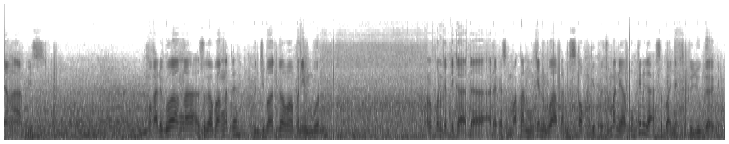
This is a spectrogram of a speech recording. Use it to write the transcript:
yang habis makanya gue nggak suka banget ya. Benci banget gue sama penimbun. Walaupun ketika ada ada kesempatan mungkin gue akan stok gitu. Cuman ya mungkin nggak sebanyak itu juga gitu.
